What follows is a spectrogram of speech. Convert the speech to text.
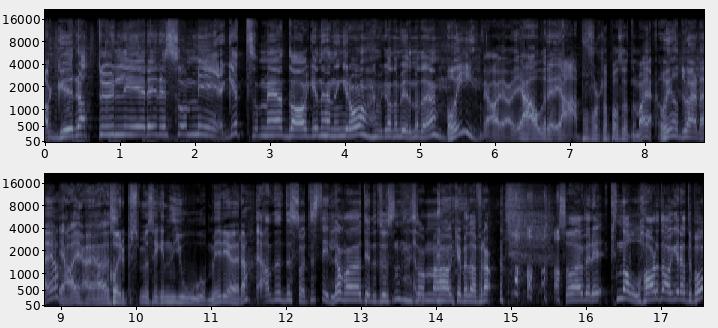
Ja, gratulerer så meget med dagen, Henning Rå. Vi kan jo begynne med det. Oi! Ja, ja, jeg, er allerede, jeg er på fortsatt på 17. mai. jeg. Oi, ja, du er der, ja? Ja, ja, ja. Korpsmusikken ljomer i øra. ja det, det står ikke stille, han er 10 000 som har kommet derfra. Så det har vært knallharde dager etterpå.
